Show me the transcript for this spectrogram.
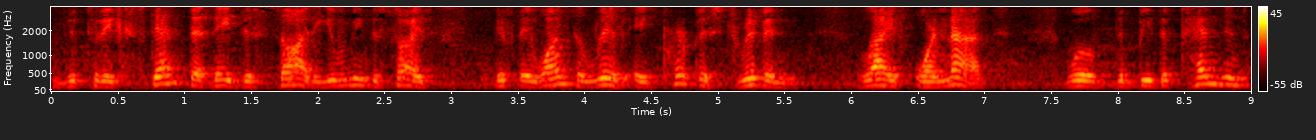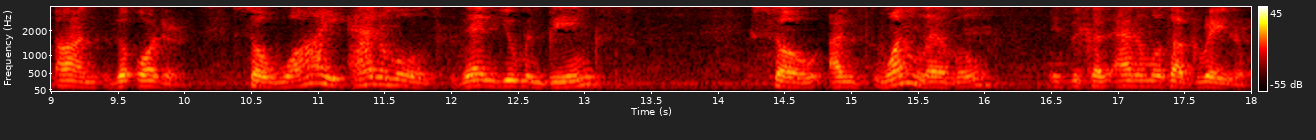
the, to the extent that they decide, a human being decides if they want to live a purpose driven life or not, will be dependent on the order. So, why animals, then human beings? So, on one level, it's because animals are greater.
